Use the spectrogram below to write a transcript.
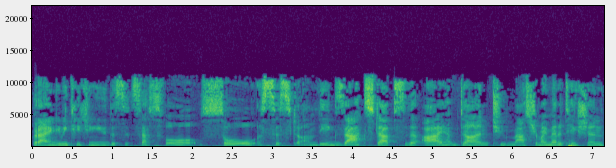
but I'm going to be teaching you the successful soul system, the exact steps that I have done to master my meditation,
